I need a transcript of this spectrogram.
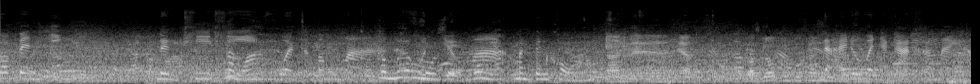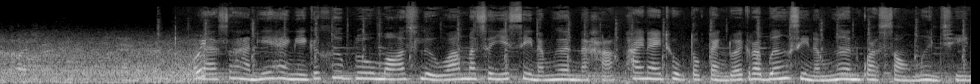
ก็เป็นอีก หนึ่งที่ที่ควรจะต้องมากระเบื้องคนโมเสเยกอะพวกมาเนี้กยมันเป็นของ And uh, yeah. Let's go. เดี๋ยวให้ดูบรรยากาศข้างในนะคะ และสถานที่แห่งนี้ก็คือ Blue Moss หรือว่ามัสยิดสีน้ำเงินนะคะ ภายในถูกตกแต่งด้วยกระเบื้องสีน้ำเงินกว่า 20,000 ชิ้น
